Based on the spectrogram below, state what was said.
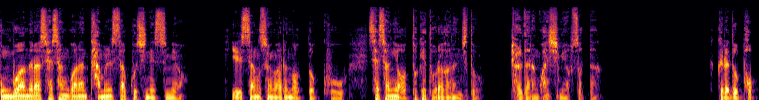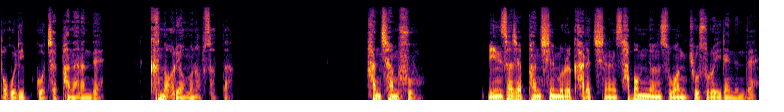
공부하느라 세상과는 담을 쌓고 지냈으며 일상생활은 어떻고 세상이 어떻게 돌아가는지도 별다른 관심이 없었다. 그래도 법복을 입고 재판하는데 큰 어려움은 없었다. 한참 후 민사재판 실무를 가르치는 사법연수원 교수로 일했는데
